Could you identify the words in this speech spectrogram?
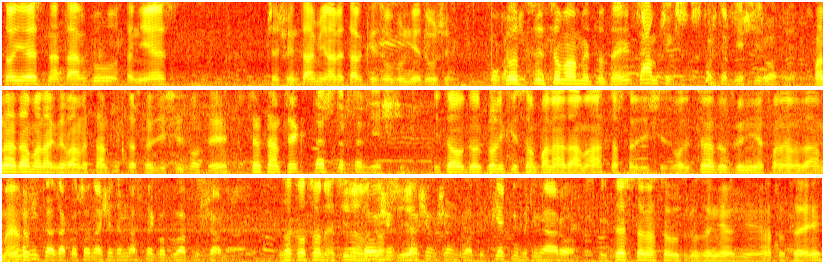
To jest na targu, to nie jest przed świętami, ale targ jest ogólnie duży. Tu, c- co mamy tutaj? Samczyk 140 zł. Pana Adama nagrywamy samczyk 140 zł. Ten samczyk Też 140. i to go- króliki są pana Adama 140 zł. Cena do uzgodnienia z panem Adamem. Granica zakocona 17 była puszczana. Zakocone jest. Ile ona 108, kosztuje? 180 zł. W kwietniu będzie miała rok. I też cena są odgrodzenia dnia, a tutaj.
